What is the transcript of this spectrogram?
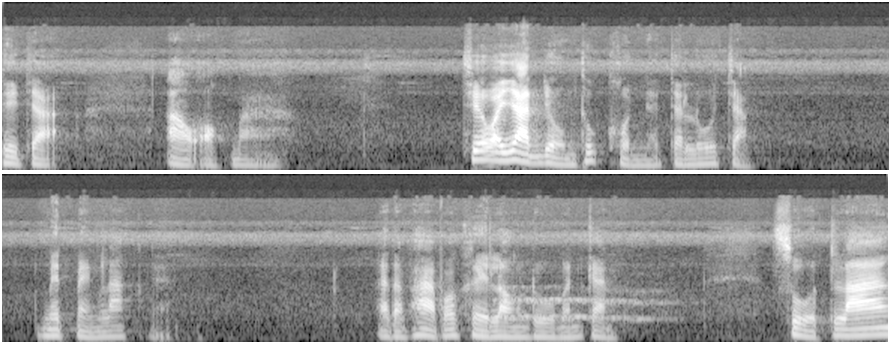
ที่จะเอาออกมา เชื่อว่าญาติโยมทุกคนเนี่ยจะรู้จักเม็ดแมงลักเนี่ย อัตภาพก็เคยลองดูเหมือนกัน สูตรล้าง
